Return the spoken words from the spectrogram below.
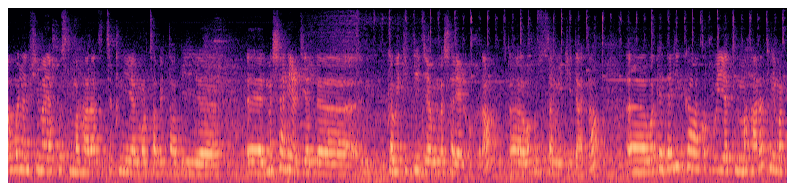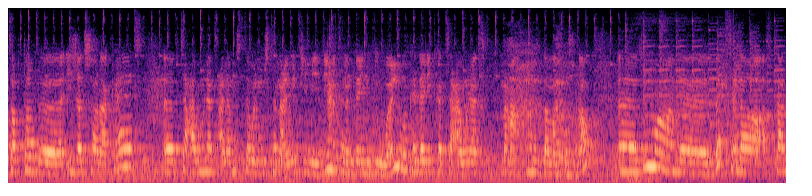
أولا فيما يخص المهارات التقنية المرتبطة ب المشاريع ديال ويكيبيديا والمشاريع الأخرى وخصوصا ويكيداتا. وكذلك تقوية المهارات اللي مرتبطه بإيجاد شراكات وتعاونات على مستوى المجتمع الويكيميدي مثلا بين الدول وكذلك التعاونات مع منظمات أخرى. ثم البحث على أفكار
